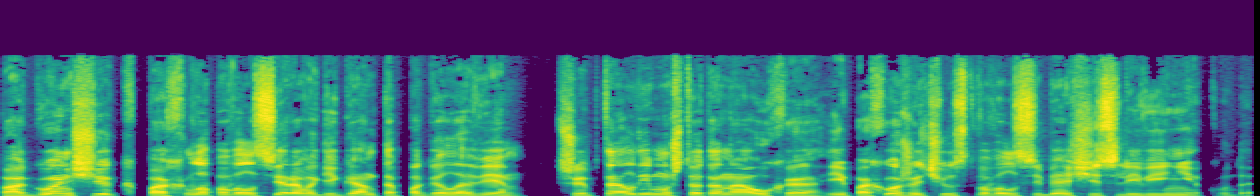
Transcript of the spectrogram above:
Погонщик похлопывал серого гиганта по голове, шептал ему что-то на ухо и, похоже, чувствовал себя счастливее некуда.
